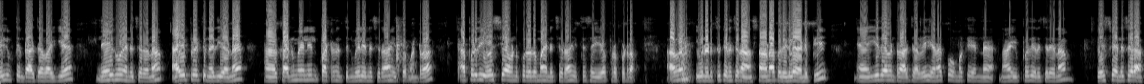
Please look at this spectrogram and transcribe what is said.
எகிப்தின் ராஜாவாகிய நேகோ என்ன செய்யறான்னா ஐப்ரத்து நதியான ஆஹ் கர்மேலின் பட்டணத்தின் மேல் என்ன செய்யறான் யுத்தம் பண்றான். அப்பொழுது யோசியா அவனுக்கு விரோதமா என்ன செய்யறான் யுத்தம் செய்ய புறப்படுறான். அவன் இவனிடத்துக்கு என்ன செய்யறான் ஸ்நானாபதிகளை அனுப்பி ஈதாவின் ராஜாவே எனக்கு உமக்கு என்ன? நான் இப்போது என்ன செய்றேன்னா யோசியா என்ன செய்றான்?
